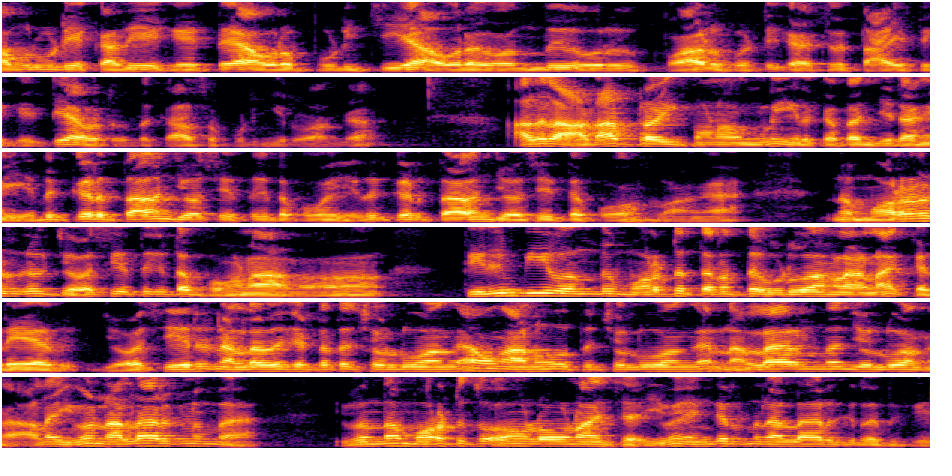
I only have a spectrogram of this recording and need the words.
அவருடைய கதையை கேட்டு அவரை பிடிச்சி அவரை வந்து ஒரு பாடுபட்டு கடைசியில் தாயத்தை கட்டி அவர்கிட்ட இருந்து காசை பிடிங்கிடுவாங்க அதில் அடாப்ட் ஆகி போனவங்களும் இருக்கத்தான் செய்கிறாங்க எதுக்கு எடுத்தாலும் ஜோசியத்துக்கிட்ட போவோம் எதுக்கு எடுத்தாலும் ஜோசியத்தை போவாங்க இந்த முரடர்கள் ஜோசியத்துக்கிட்ட போனாலும் திரும்பி வந்து முரட்டுத்தனத்தை விடுவாங்களான்னா கிடையாது. ஜோசியர் நல்லது கெட்டதை சொல்லுவாங்க அவங்க அனுபவத்தை சொல்லுவாங்க நல்லா தான் சொல்லுவாங்க. ஆனால் இவன் நல்லா இருக்கணுமே. இவன் தான் முரட்டு சோகம் உள்ளவனாச்சே இவன் எங்கேருந்து நல்லா இருக்கிறதுக்கு?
